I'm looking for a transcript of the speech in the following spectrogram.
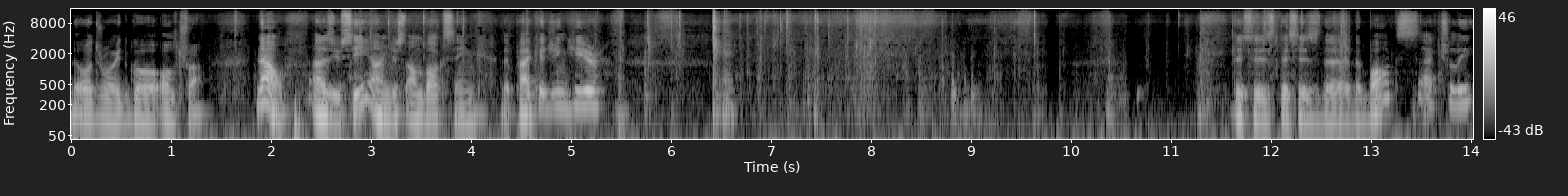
the Odroid Go Ultra. Now, as you see, I'm just unboxing the packaging here. This is this is the the box actually.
